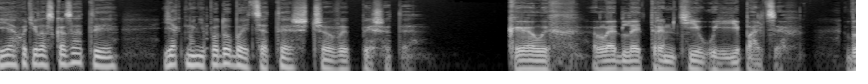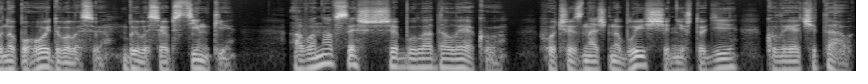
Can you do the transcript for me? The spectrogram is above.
я хотіла сказати, як мені подобається те, що ви пишете. Келих ледь-ледь тремтів у її пальцях. Вино погойдувалося, билося об стінки а вона все ще була далеко, хоч і значно ближче, ніж тоді, коли я читав,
